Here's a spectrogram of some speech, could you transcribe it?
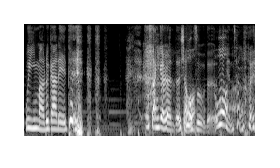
We Margarete 这三个人的小组的演唱会。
